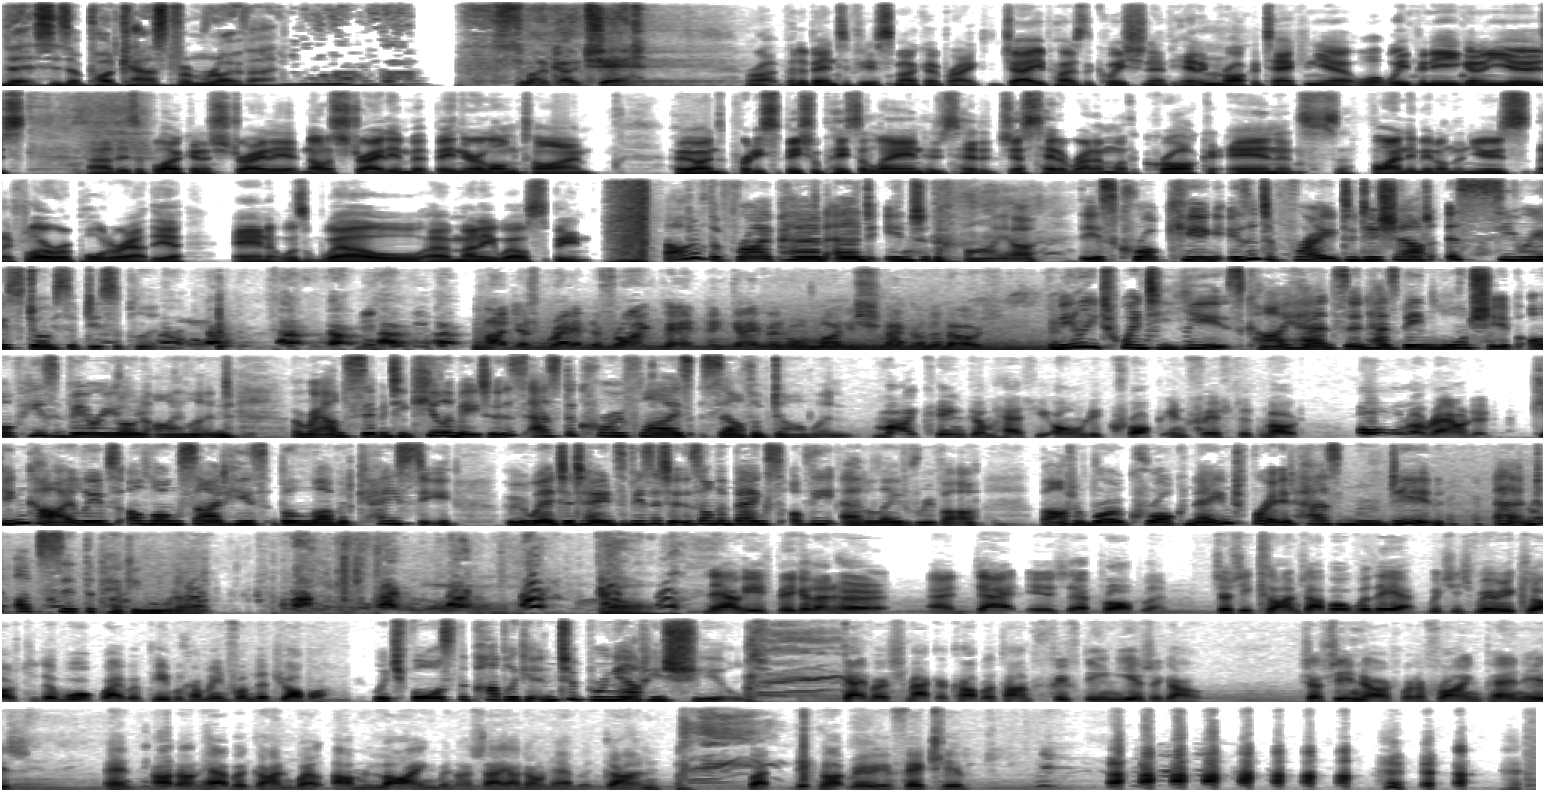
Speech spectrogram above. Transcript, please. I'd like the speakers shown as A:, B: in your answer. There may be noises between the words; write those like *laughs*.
A: This is a podcast from Rova. Smoko Chat.
B: Right, bit of banter for your smoko break. Jay posed the question: If you
C: Hmm.
B: had a croc attacking you, what weapon are you going to use? Uh, there's a bloke in Australia, not Australian, but been there a long time, who owns a pretty special piece of land. Who's had a, just had a run in with a croc, and it's finally been on the news. They flew a reporter out there, and it was well uh, money well spent.
D: Out of the fry pan and into the fire, this croc king isn't afraid to dish out a serious dose of discipline. *laughs*
E: I just grabbed the frying pan and gave an almighty smack on the nose.
D: For nearly 20 years, Kai Hansen has been lordship of his very own island, around 70 kilometres as the crow flies south of Darwin.
E: My kingdom has the only croc infested moat all around it.
D: King Kai lives alongside his beloved Casey, who entertains visitors on the banks of the Adelaide River. But a rogue croc named Fred has moved in and upset the pecking order.
E: Now he's bigger than her, and that is a problem. So she climbs up over there, which is very close to the walkway where people come in from the chopper.
D: which forced the publican to bring out his shield.
E: Gave her a smack a couple of times 15 years ago. So she knows what a frying pan is. And I don't have a gun. Well, I'm lying when I say I don't have a gun, *laughs* but it's not very effective.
